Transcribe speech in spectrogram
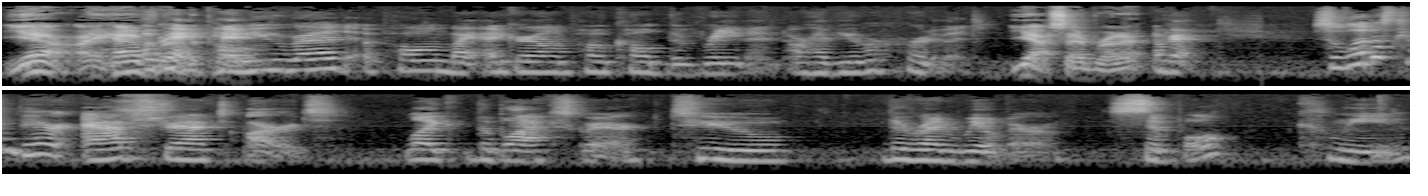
Yeah, I have okay, read the poem. have you read a poem by Edgar Allan Poe called The Raven, or have you ever heard of it? Yes, I've read it. So let us compare abstract art, like the black square, to the red wheelbarrow. Simple, clean.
